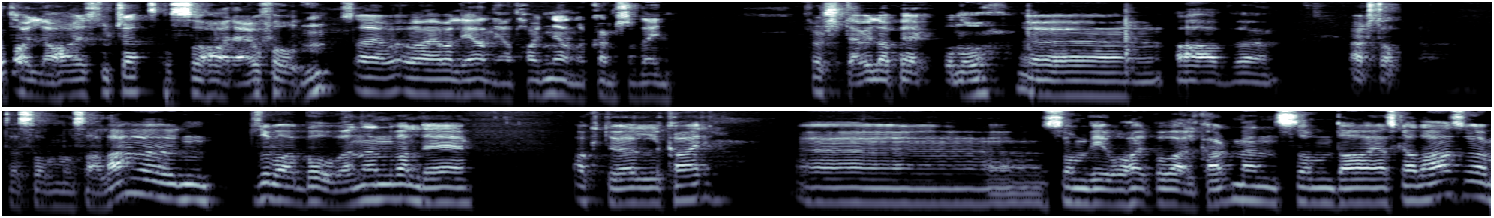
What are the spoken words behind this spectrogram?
at alle har, stort sett. Og så har jeg jo Foden, så jeg, og jeg er veldig enig i at han er nok kanskje den første jeg ville ha pekt på nå, uh, av uh, erstattere til Son og Salah. Så var Bowen en veldig aktuell kar. uh, som vi òg har på wildcard, men som da er skada. Så Eh,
